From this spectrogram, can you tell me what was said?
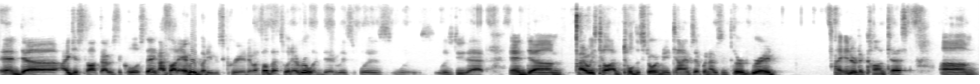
and uh, I just thought that was the coolest thing. I thought everybody was creative. I thought that's what everyone did was was was was do that. And um, I always tell I've told the story many times that when I was in third grade. I entered a contest um,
